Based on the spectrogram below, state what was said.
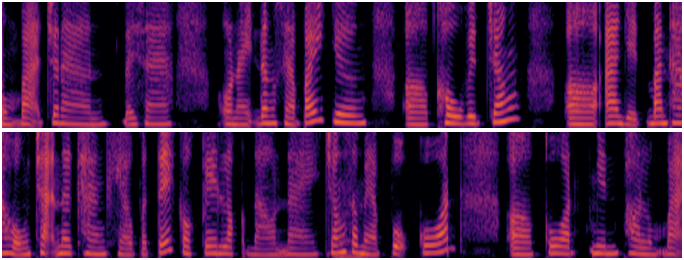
លំបាកច្រើនដោយសារ អូនឯងដឹងស្រាប់ហើយយើងអឺ COVID អញ្ចឹងអឺអាចនិយាយបានថារោងចក្រនៅខាងក្រៅប្រទេសក៏គេ lockdown ដែរអញ្ចឹងសម្រាប់ពួកគាត់អឺគាត់មានផលលំបាក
